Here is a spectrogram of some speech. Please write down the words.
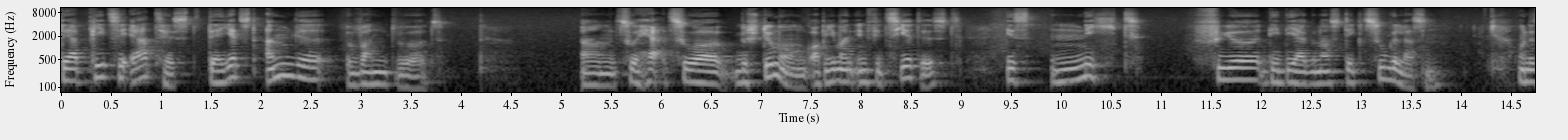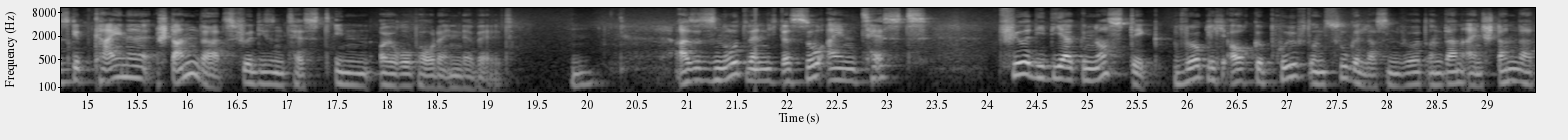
Der PCR-Test, der jetzt angewandt wird ähm, zur, zur Bestimmung, ob jemand infiziert ist, ist nicht für die Diagnostik zugelassen. Und es gibt keine Standards für diesen Test in Europa oder in der Welt. Hm? Also es ist notwendig, dass so ein Test für die Diagnostik wirklich auch geprüft und zugelassen wird und dann ein Standard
